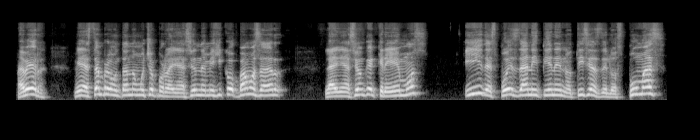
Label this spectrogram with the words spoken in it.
A ver, mira, están preguntando mucho por la alineación de México. Vamos a dar la alineación que creemos. Y después Dani tiene noticias de los Pumas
